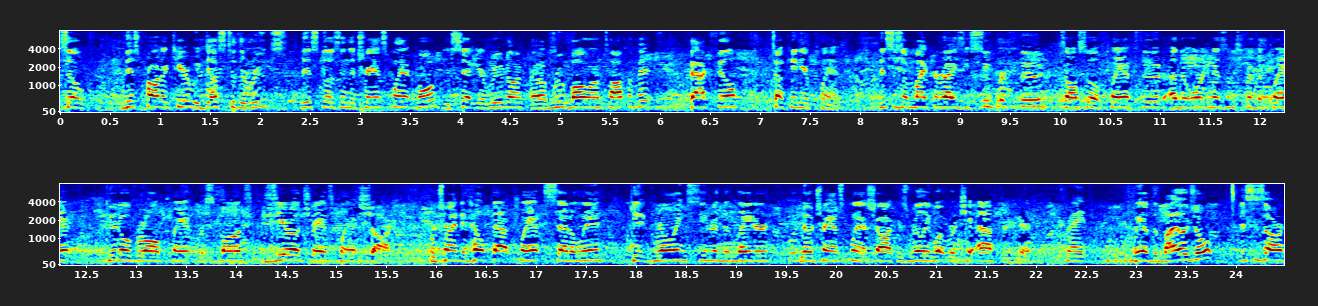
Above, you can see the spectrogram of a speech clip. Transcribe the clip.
So this product here, we dust to the roots. This goes in the transplant hole. You set your root on uh, root ball on top of it, backfill, tuck in your plant. This is a mycorrhizae superfood. It's also a plant food. Other organisms for the plant. Good overall plant response. Zero transplant shock. We're trying to help that plant settle in, get growing sooner than later. No transplant shock is really what we're after here. Right. We have the BioJolt. This is our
